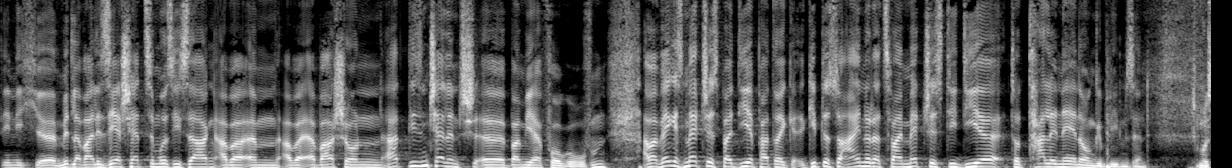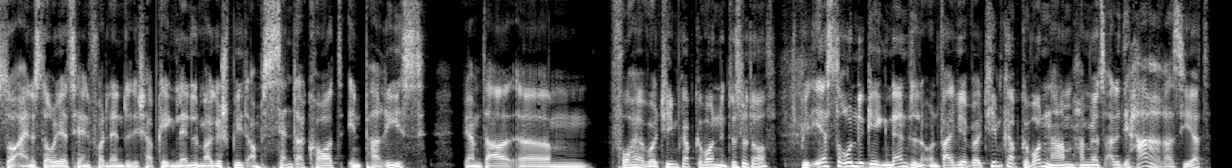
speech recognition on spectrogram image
den ich äh, mittlerweile sehr schätze, muss ich sagen. Aber, ähm, aber er war schon, hat diesen Challenge äh, bei mir hervorgerufen. Aber welches Match ist bei dir, Patrick? Gibt es so ein oder zwei Matches, die dir total in Erinnerung geblieben sind? Ich muss so eine Story erzählen von Lendl. Ich habe gegen Lendl mal gespielt am Center Court in Paris. Wir haben da ähm, vorher World Team Cup gewonnen in Düsseldorf. Spielt erste Runde gegen Lendl und weil wir World Team Cup gewonnen haben, haben wir uns alle die Haare rasiert.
